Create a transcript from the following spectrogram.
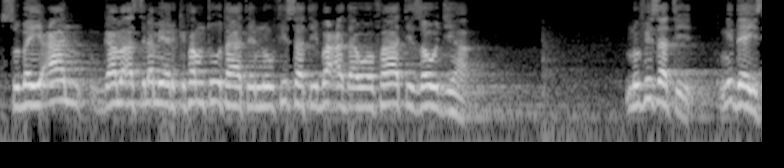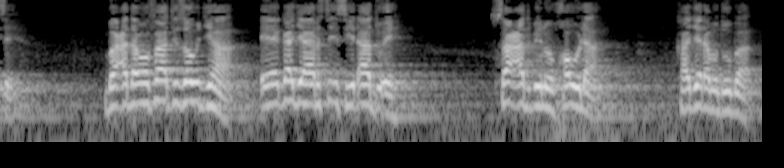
سبيعان قام أسلمي إركفمتو تات نفست بعد وفاة زوجها. نفست نديس. بعد وفاة زوجها إيجا جارسي سيد أدوئه سعد بن خولة كجر مدوبا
